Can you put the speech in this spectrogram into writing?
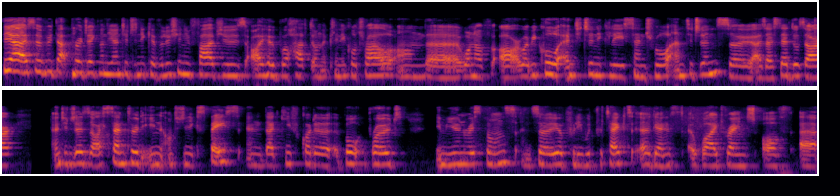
Yeah, so with that project on the antigenic evolution in five years, I hope we'll have done a clinical trial on the one of our what we call antigenically central antigens. So as I said, those are antigens that are centered in antigenic space and that give quite a broad immune response, and so hopefully would protect against a wide range of uh,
